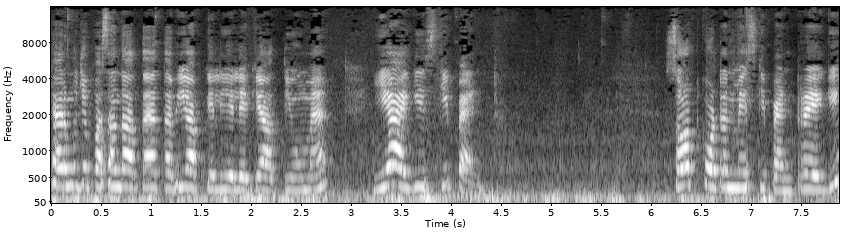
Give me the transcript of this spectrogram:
खैर, मुझे पसंद आता है तभी आपके लिए लेके आती हूँ मैं। ये आएगी इसकी पैंट। सॉफ्ट कॉटन में इसकी पैंट रहेगी।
